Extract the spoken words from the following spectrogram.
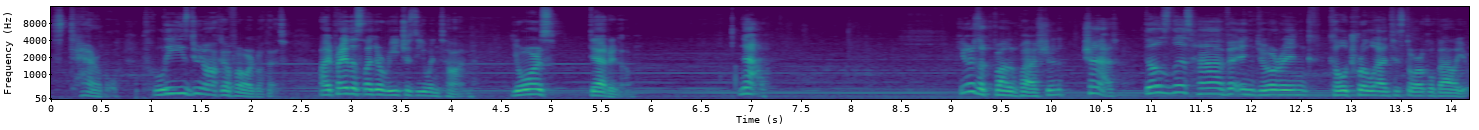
It's terrible. Please do not go forward with it. I pray this letter reaches you in time. Yours, Derino. Now, here's a fun question. Chat, does this have enduring cultural and historical value?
